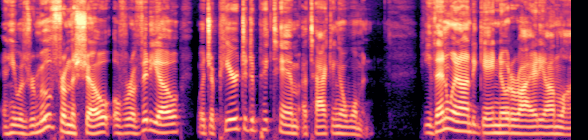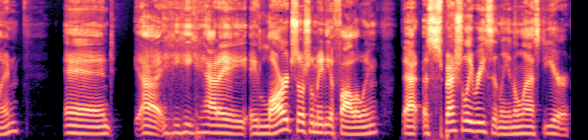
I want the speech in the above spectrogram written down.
and he was removed from the show over a video which appeared to depict him attacking a woman. He then went on to gain notoriety online, and uh, he, he had a, a large social media following that, especially recently in the last year,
